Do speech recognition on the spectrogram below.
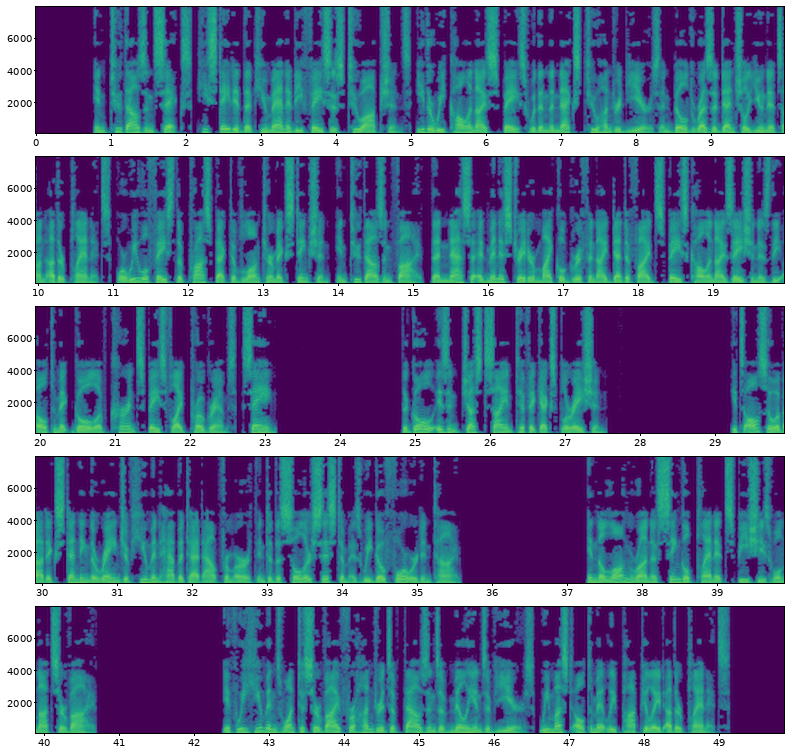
In 2006, he stated that humanity faces two options, either we colonize space within the next 200 years and build residential units on other planets, or we will face the prospect of long-term extinction. In 2005, then NASA Administrator Michael Griffin identified space colonization as the ultimate goal of current spaceflight programs, saying, The goal isn't just scientific exploration, it's also about extending the range of human habitat out from Earth into the Solar System as we go forward in time. In the long run a single planet species will not survive. If we humans want to survive for hundreds of thousands of millions of years, we must ultimately populate other planets.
